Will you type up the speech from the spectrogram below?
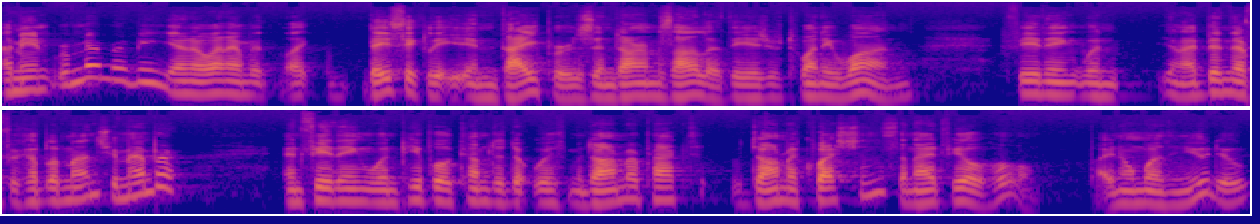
I mean, remember me, you know, when I'm like basically in diapers in Dharamsala at the age of 21, feeding when, you know, I'd been there for a couple of months, you remember? And feeling when people come to with Dharma, practice, Dharma questions, and I'd feel, oh, I know more than you do.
